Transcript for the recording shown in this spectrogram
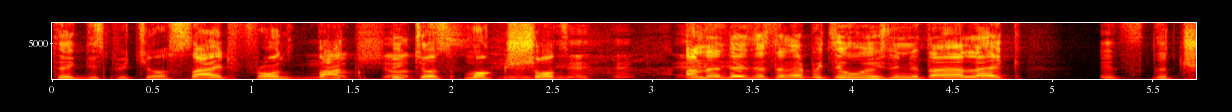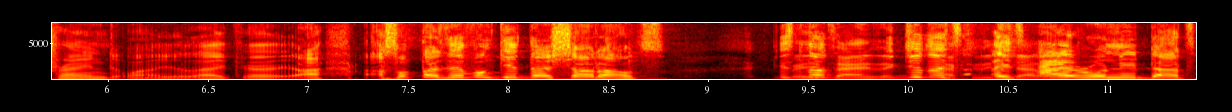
take this picture, side, front, back shots. pictures, mock shot. and then there's a celebrity who is doing it, and you're like, it's the trend. Why you're like, uh, uh, sometimes they even give them shout outs. It's Many not, you know, it's, it's irony that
